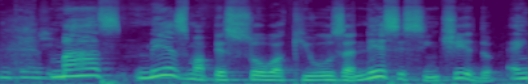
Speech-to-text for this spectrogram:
Entendi. Mas mesmo a pessoa que usa nesse sentido, é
